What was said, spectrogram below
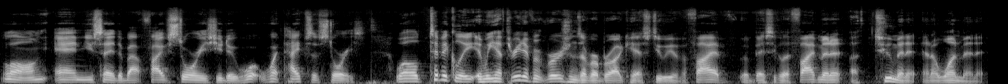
long, and you said about five stories you do. What, what types of stories? Well, typically, and we have three different versions of our broadcast too. We have a five, basically a five minute, a two minute, and a one minute.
